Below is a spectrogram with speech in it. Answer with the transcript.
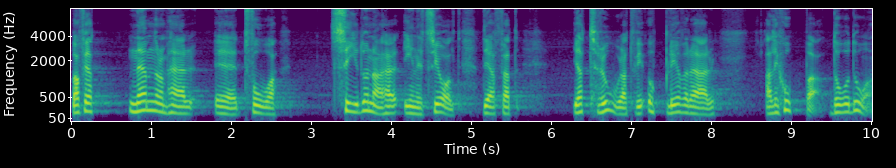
Varför jag nämner de här eh, två sidorna här initialt, det är för att jag tror att vi upplever det här allihopa, då och då.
